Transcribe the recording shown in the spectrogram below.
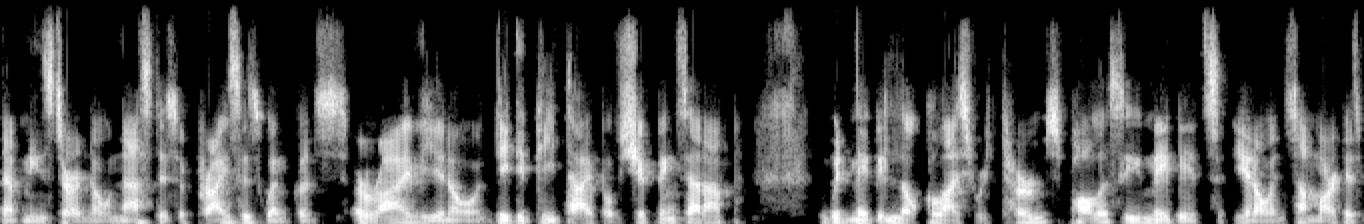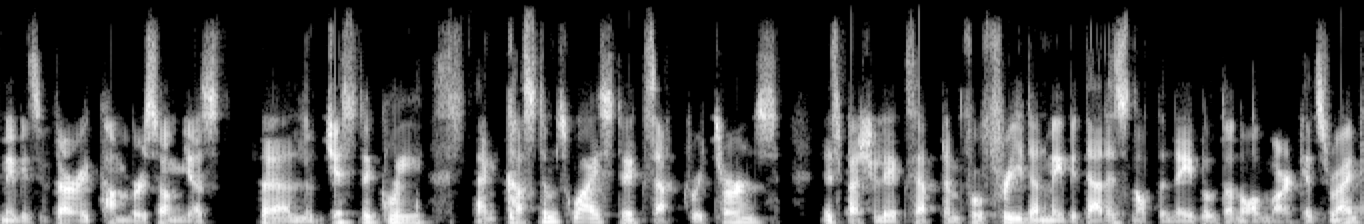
that means there are no nasty surprises when goods arrive you know ddp type of shipping setup with maybe localized returns policy. Maybe it's, you know, in some markets, maybe it's very cumbersome just uh, logistically and customs wise to accept returns especially accept them for free, then maybe that is not enabled on all markets, right?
